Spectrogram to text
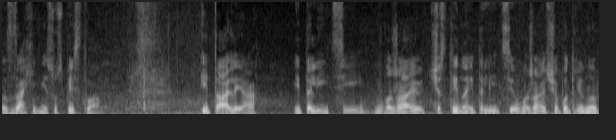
західні суспільства. Італія, італійці вважають, частина італійців вважають, що потрібно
